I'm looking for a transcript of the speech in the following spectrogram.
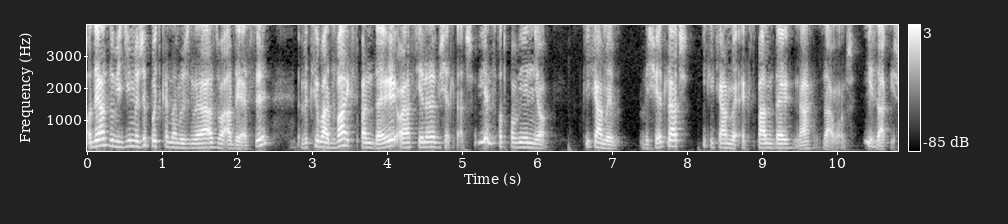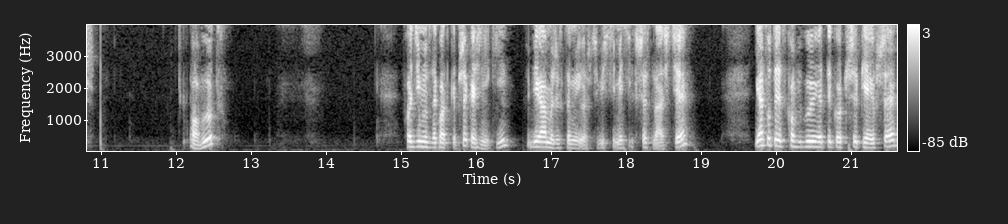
Od razu widzimy, że płytka nam już znalazła adresy. Wykryła dwa ekspandery oraz jeden wyświetlacz, więc odpowiednio klikamy wyświetlacz i klikamy expander na załącz i zapisz. Powrót. Wchodzimy w zakładkę przekaźniki. Wybieramy, że chcemy oczywiście mieć ich 16. Ja tutaj skonfiguruję tylko trzy pierwsze,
